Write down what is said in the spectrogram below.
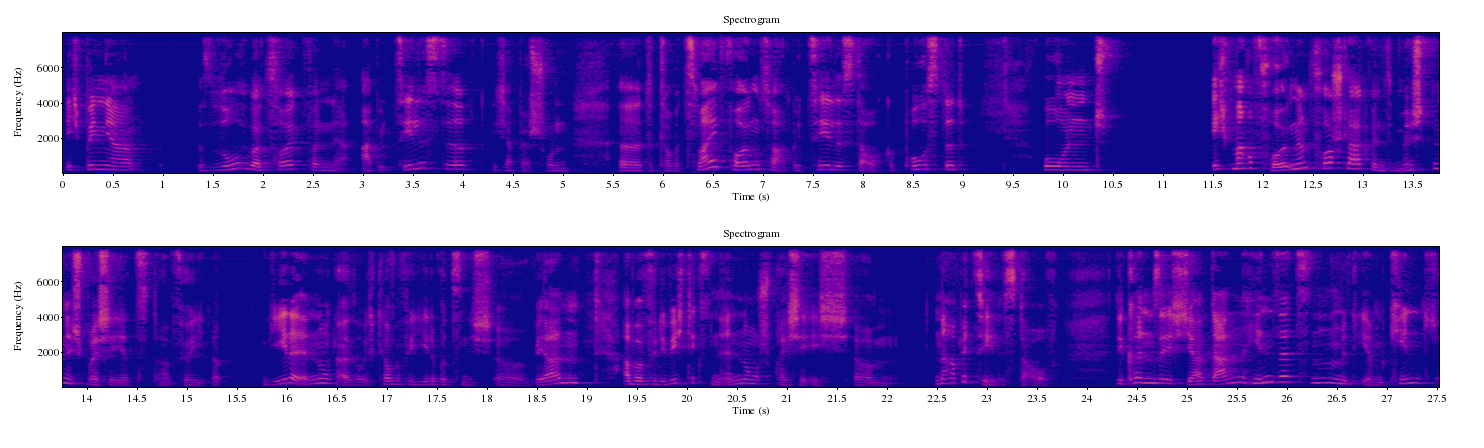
ich bin ja so überzeugt von der ABC-Liste. Ich habe ja schon, äh, ich glaube, zwei Folgen zur ABC-Liste auch gepostet. Und ich mache folgenden Vorschlag, wenn Sie möchten. Ich spreche jetzt äh, für äh, jede Endung, also ich glaube, für jede wird es nicht äh, werden, aber für die wichtigsten Endungen spreche ich ähm, eine ABC-Liste auf. Sie können sich ja dann hinsetzen mit Ihrem Kind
